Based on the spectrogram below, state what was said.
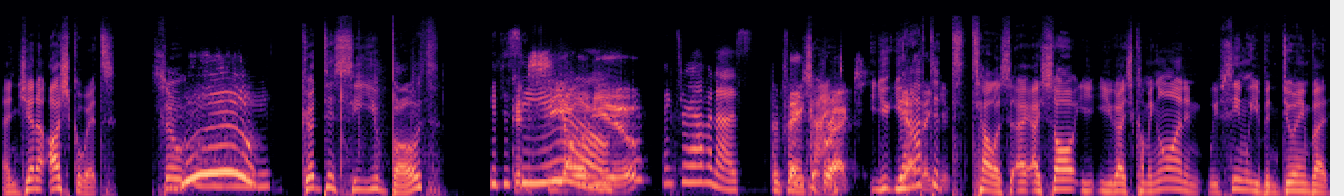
and Jenna Ushkowitz. So Woo! good to see you both. Good to Good see to you. see all of you. Thanks for having us. But very Thanks, kind. correct. You, you Yeah, have to you. tell us. I, I saw you, you guys coming on, and we've seen what you've been doing, but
